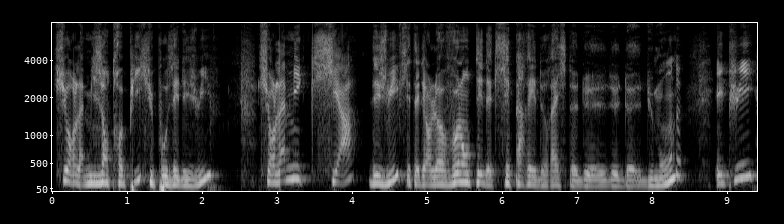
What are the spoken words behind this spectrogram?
sur la misanthropie supposée des juifs, sur l'amixia des juifs, c'est-à-dire leur volonté d'être séparés du reste du monde, et puis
